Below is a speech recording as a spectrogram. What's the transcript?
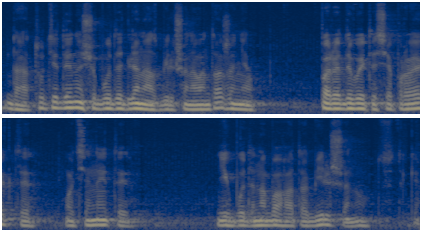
Да, тут єдине, що буде для нас більше навантаження, передивитися проекти, оцінити. Їх буде набагато більше. Ну, це таке.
